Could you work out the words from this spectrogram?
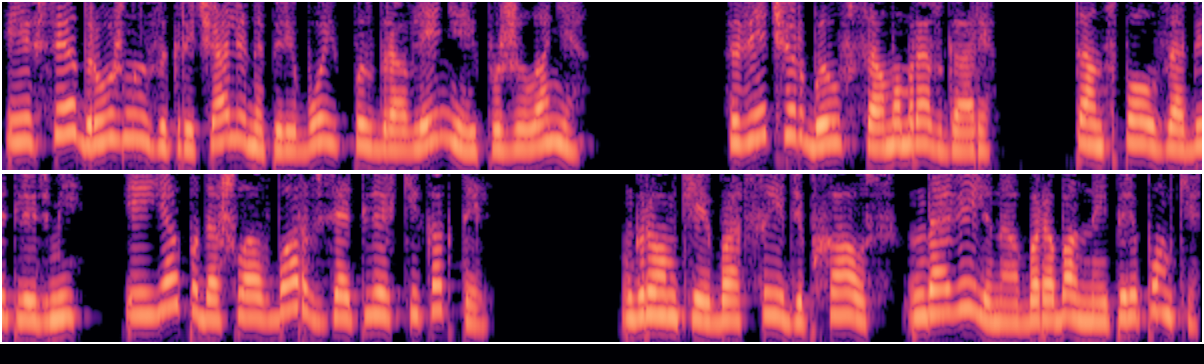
И все дружно закричали наперебой поздравления и пожелания. Вечер был в самом разгаре. Танцпол забит людьми, и я подошла в бар взять легкий коктейль. Громкие басы дипхаус давили на барабанные перепонки.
